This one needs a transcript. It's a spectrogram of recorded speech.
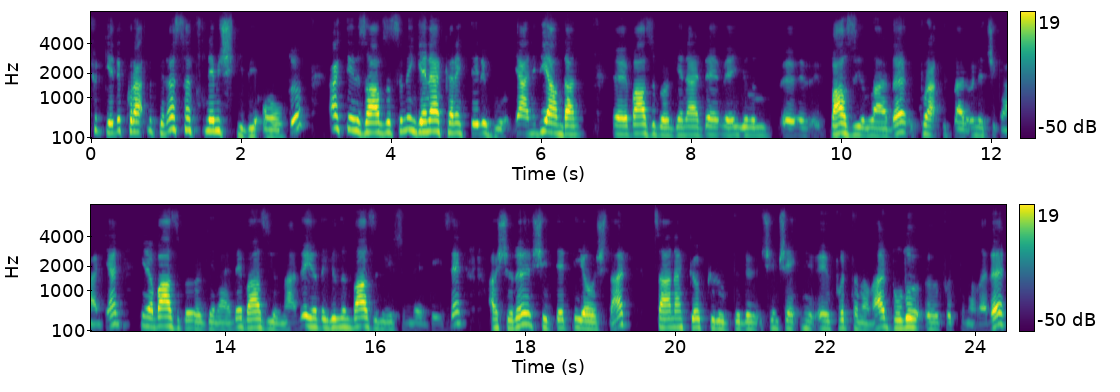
Türkiye'de kuraklık biraz hafiflemiş gibi oldu. Akdeniz Havzası'nın genel karakteri bu. Yani bir yandan e, bazı bölgelerde ve yılın e, bazı yıllarda kuraklıklar öne çıkarken yine bazı bölgelerde bazı yıllarda ya da yılın bazı mevsimlerinde ise aşırı şiddetli yağışlar, sağanak gök gürültülü şimşekli e, fırtınalar, dolu e, fırtınaları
